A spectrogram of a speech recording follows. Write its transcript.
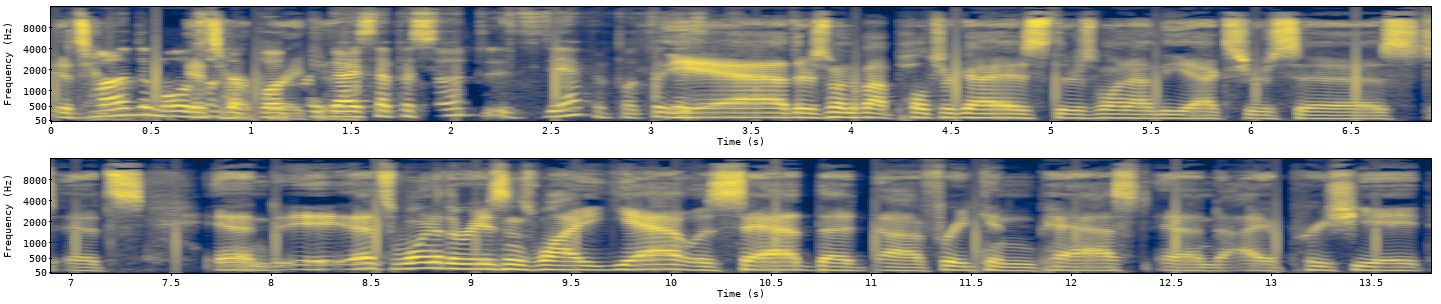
it's one of them also the Poltergeist episode. It's, yeah, Poltergeist. Yeah, there's one about Poltergeist. There's one on The Exorcist. It's and it, that's one of the reasons why. Yeah, it was sad that uh, Friedkin passed, and I appreciate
